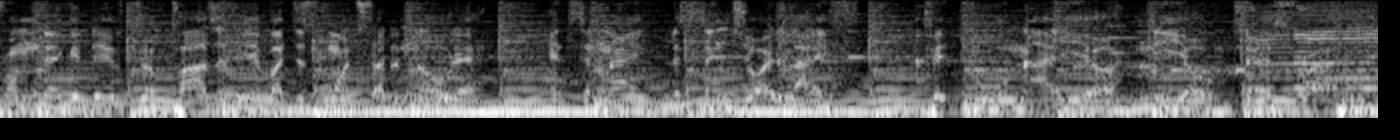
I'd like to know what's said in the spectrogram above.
From negative to positive, I just want y'all to know that. And tonight, let's enjoy life. Pitbull, Nayer, Ne-Yo, that's right.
